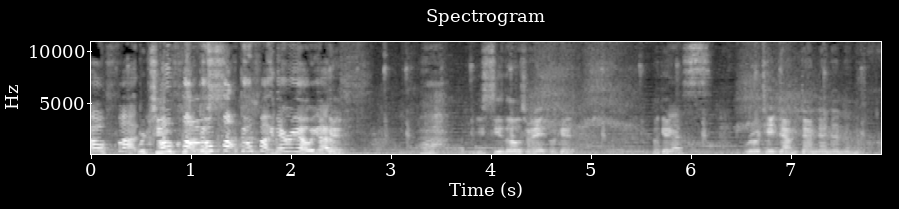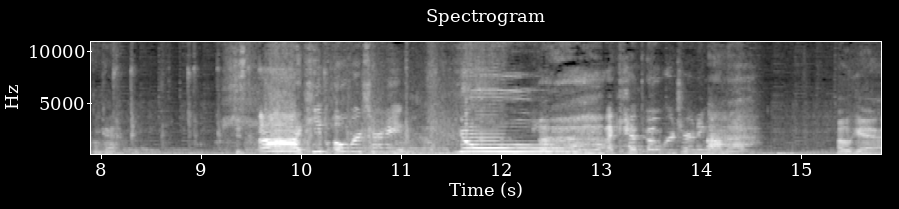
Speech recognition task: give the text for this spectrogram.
Oh fuck! We're too oh, Fuck, oh fuck! Oh fuck! There we go. We got Okay. him. You see those, right? Okay. Okay. Yes. Rotate down. Down, down, down, down. down. Okay. Just. Ah! I keep overturning. No! I kept overturning on that. Okay.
